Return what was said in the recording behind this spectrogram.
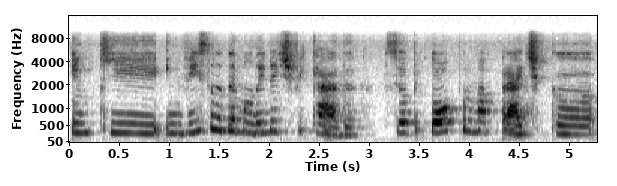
em que, em vista da demanda identificada, se optou por uma prática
